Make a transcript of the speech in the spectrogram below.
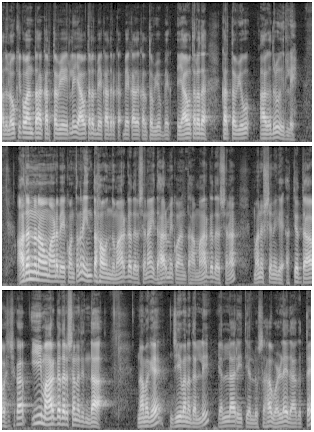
ಅದು ಲೌಕಿಕವಾದಂತಹ ಕರ್ತವ್ಯ ಇರಲಿ, ಯಾವ ಥರದ ಬೇಕಾದ ಬೇಕಾದ ಕರ್ತವ್ಯ ಬೇಕು, ಯಾವ ಥರದ ಕರ್ತವ್ಯವು ಆಗದರೂ ಇರಲಿ. ಅದನ್ನು ನಾವು ಮಾಡಬೇಕು ಅಂತಂದರೆ ಇಂತಹ ಒಂದು ಮಾರ್ಗದರ್ಶನ, ಈ ಧಾರ್ಮಿಕವಾದಂತಹ ಮಾರ್ಗದರ್ಶನ ಮನುಷ್ಯನಿಗೆ ಅತ್ಯಂತ ಅವಶ್ಯಕ. ಈ ಮಾರ್ಗದರ್ಶನದಿಂದ ನಮಗೆ ಜೀವನದಲ್ಲಿ ಎಲ್ಲ ರೀತಿಯಲ್ಲೂ ಸಹ ಒಳ್ಳೆಯದಾಗುತ್ತೆ.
